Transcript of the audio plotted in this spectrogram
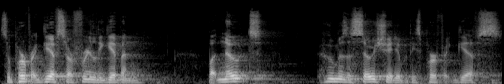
So, perfect gifts are freely given, but note whom is associated with these perfect gifts.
